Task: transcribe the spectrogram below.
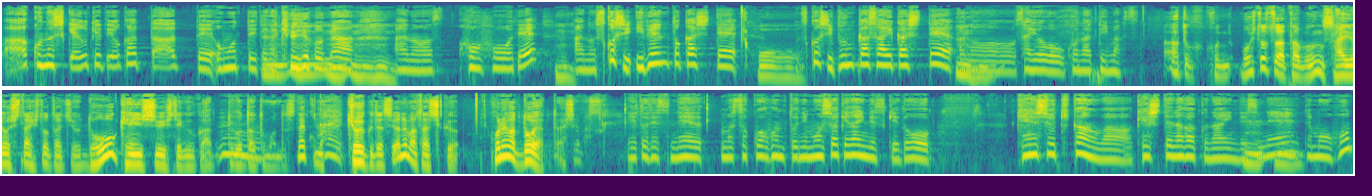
ああこの試験受けてよかったって思っていただけるようなうんうんうんうんあの方法で、あの少しイベント化して少し文化祭化して、あの採用を行っています。あともう一つは多分採用した人たちをどう研修していくかっていうことだと思うんですね、このはい。教育ですよねまさしく。これはどうやってらっしゃいますか？えっ、とですね、まあ、そこは本当に申し訳ないんですけど研修期間は決して長くないんですね、でも本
